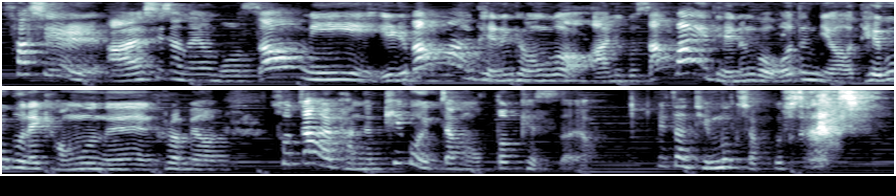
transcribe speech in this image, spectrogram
사실 아시잖아요. 뭐 싸움이 일방만 되는 경우가 아니고 쌍방이 되는 거거든요. 대부분의 경우는 그러면 소장을 받는 피고 입장은 어떻겠어요? 일단 뒷목 잡고 시작하죠.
